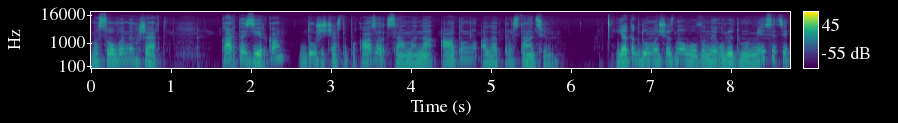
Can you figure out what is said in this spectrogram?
масованих жертв. Карта зірка дуже часто показує саме на атомну електростанцію. Я так думаю, що знову вони у лютому місяці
